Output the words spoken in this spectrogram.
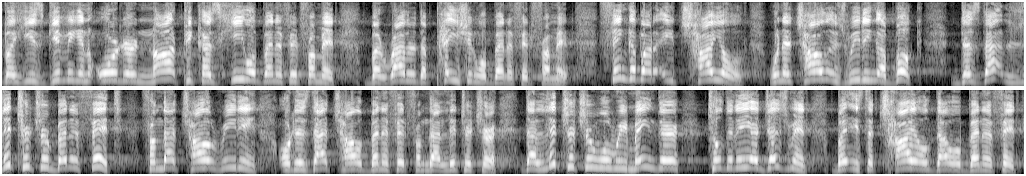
but he's giving an order not because he will benefit from it, but rather the patient will benefit from it. Think about a child. When a child is reading a book, does that literature benefit from that child reading, or does that child benefit from that literature? That literature will remain there till the day of judgment, but it's the child that will benefit.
